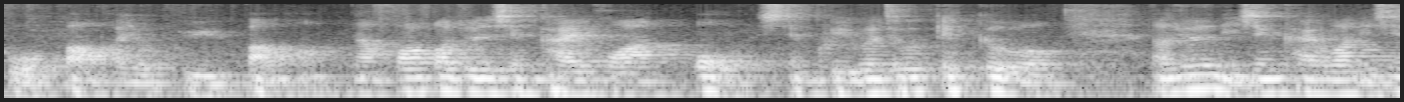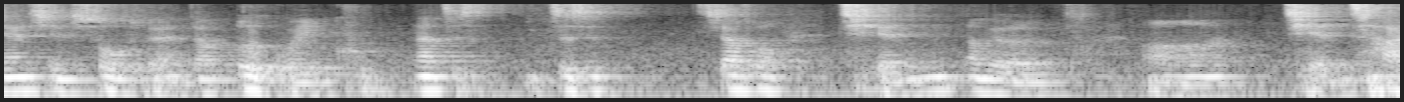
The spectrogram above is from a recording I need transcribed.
果报，还有余报哦。那花报就是先开花哦，先亏亏这个结果哦。然后就是你先开花，你现在先受虽然叫恶鬼苦，那只是只是叫做前那个呃前菜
